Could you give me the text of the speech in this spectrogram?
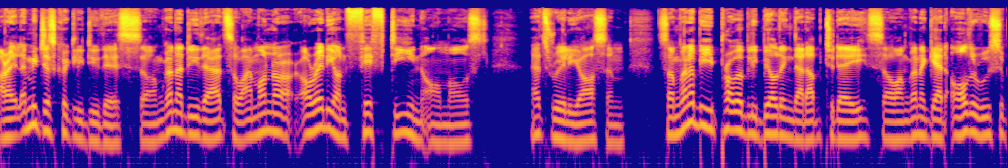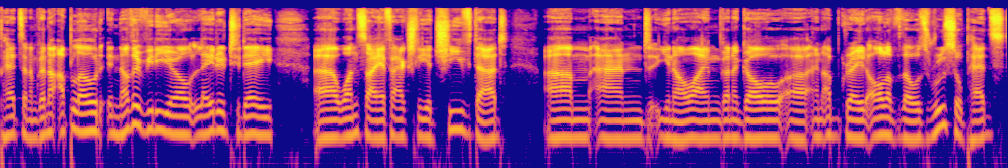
all right, let me just quickly do this. So I'm gonna do that. So I'm on already on 15 almost. That's really awesome. So I'm going to be probably building that up today. So I'm going to get all the Russo pets and I'm going to upload another video later today uh, once I have actually achieved that. Um, and, you know, I'm going to go uh, and upgrade all of those Russo pets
